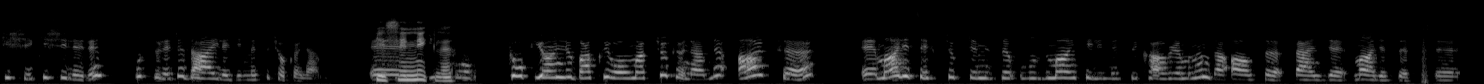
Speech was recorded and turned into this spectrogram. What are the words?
kişi, kişilerin bu sürece dahil edilmesi çok önemli. E, Kesinlikle. E, çok, çok yönlü bakıyor olmak çok önemli. Artı e, maalesef Türkçemizde uzman kelimesi kavramının da altı bence maalesef e,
